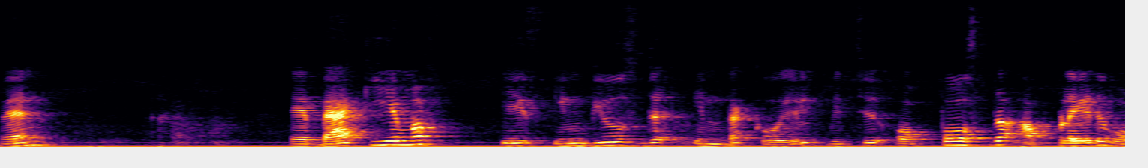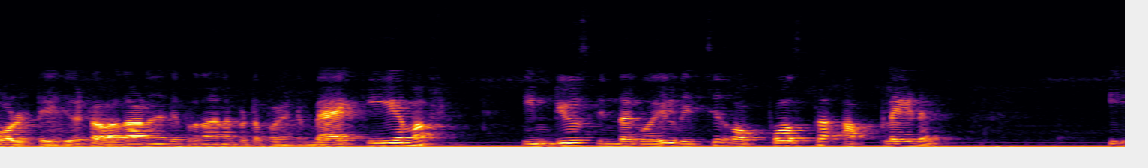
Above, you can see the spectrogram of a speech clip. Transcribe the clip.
When a back a back F is induced in the coil which oppose the applied voltage. കേട്ടോ അതാണ് ഇതിന്റെ പ്രധാനപ്പെട്ട point back E M F induced in the coil which oppose the applied E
